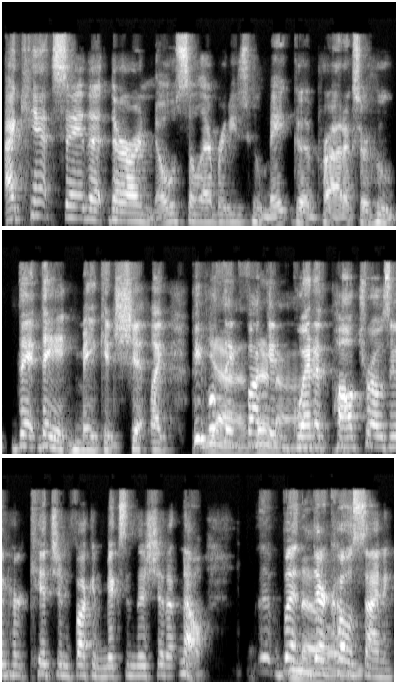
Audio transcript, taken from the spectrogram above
I can't say that there are no celebrities who make good products or who they, they ain't making shit. Like people yeah, think fucking Gwyneth Paltrow's in her kitchen fucking mixing this shit up. No, but no. they're co-signing.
